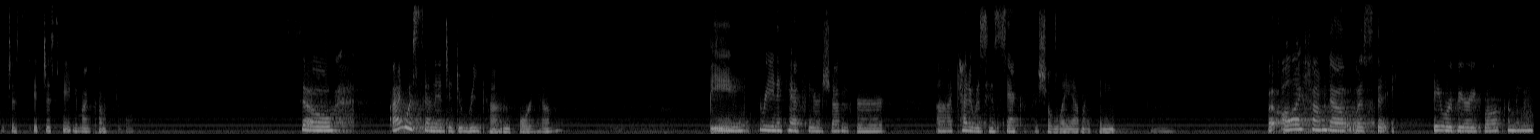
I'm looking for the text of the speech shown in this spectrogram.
He just, it just made him uncomfortable. So I was sent in to do recon for him. Being three and a half years younger, uh, kind of was his sacrificial lamb, I think. But all I found out was that they were very welcoming,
